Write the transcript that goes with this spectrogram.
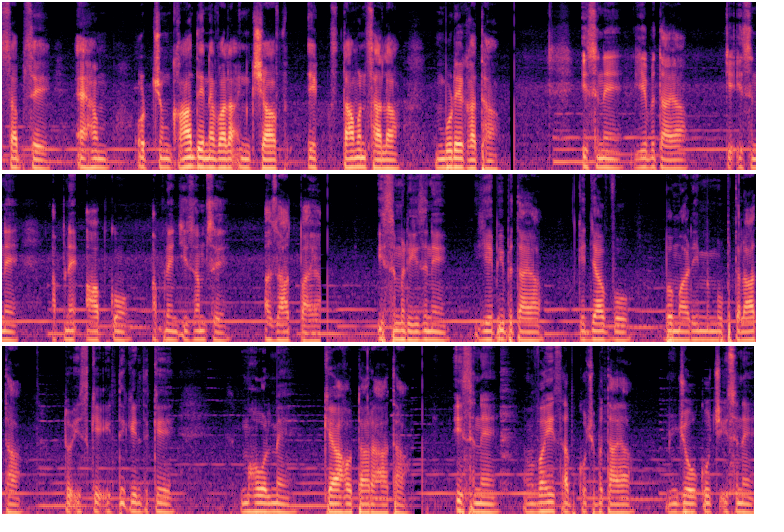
सबसे अहम और चुंका देने वाला इंकशाफ एक सतावन साल बूढ़े का था। इसने ये बताया कि इसने अपने आप को अपने जिसम से आज़ाद पाया। इस मरीज़ ने यह भी बताया कि जब वो बीमारी में मुबतला था तो इसके इर्द गिर्द के माहौल में क्या होता रहा था। इसने वही सब कुछ बताया, जो कुछ इसने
